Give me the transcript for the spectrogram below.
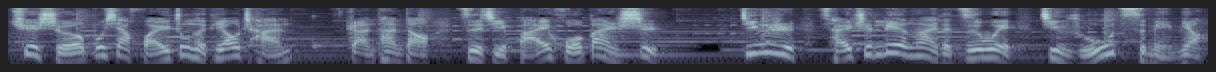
却舍不下怀中的貂蝉，感叹道：“自己白活半世，今日才知恋爱的滋味，竟如此美妙。”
